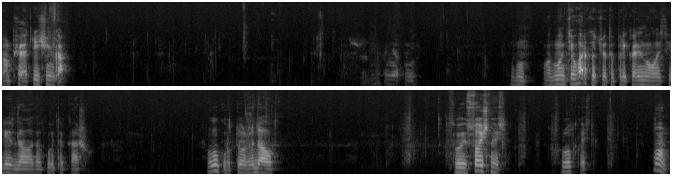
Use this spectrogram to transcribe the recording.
Вообще отличненько. Вот мультиварка что-то прикольнулась, рис дала какую-то кашу. Лук вот тоже дал свою сочность, хрусткость. Ну,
